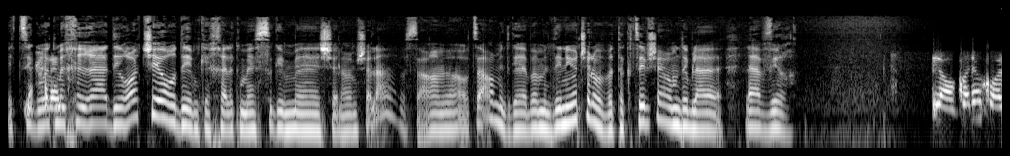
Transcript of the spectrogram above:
הציגו את. מחירי הדירות שיורדים כחלק מההישגים אה, של הממשלה, ושר האוצר מתגאה במדיניות שלו ובתקציב שהם עומדים לה- להעביר. לא, קודם כל,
